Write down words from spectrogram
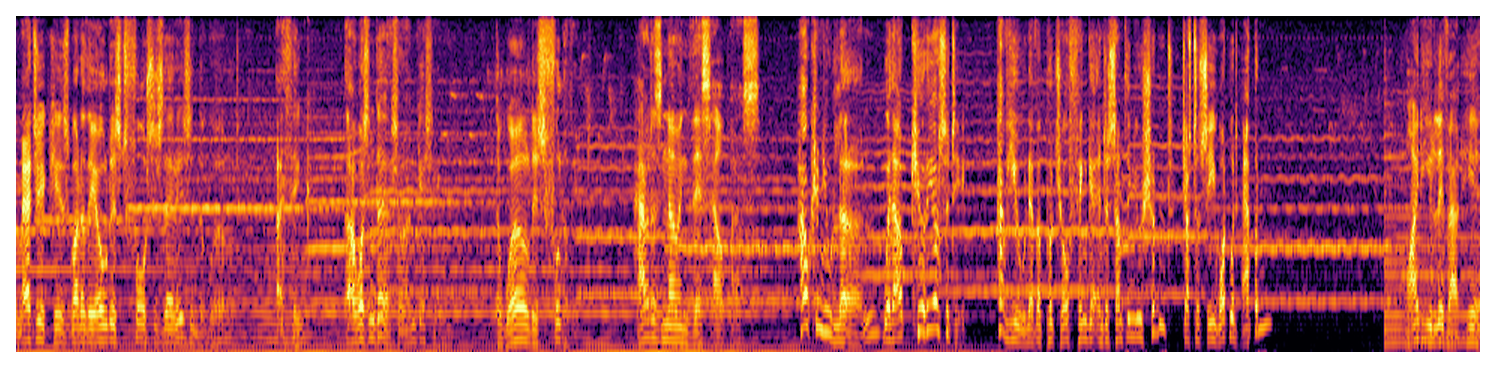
Magic is one of the oldest forces there is in the world. I think. I wasn't there, so I'm guessing. The world is full of it. How does knowing this help us? How can you learn without curiosity? Have you never put your finger into something you shouldn't, just to see what would happen? Why do you live out here?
